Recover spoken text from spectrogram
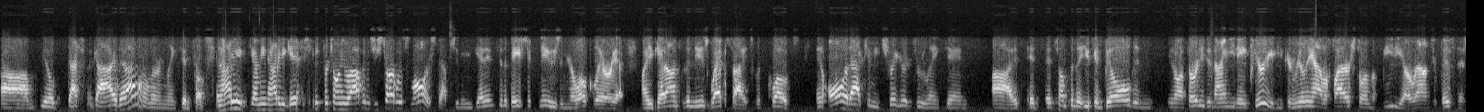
Um, you know, that's the guy that I want to learn LinkedIn from. And how do you, I mean, how do you get to speak for Tony Robbins? You start with smaller steps. You know, you get into the basic news in your local area. Uh, you get onto the news websites with quotes. And all of that can be triggered through LinkedIn. Uh, it, it, it's something that you can build in, you know, a 30 to 90 day period. You can really have a firestorm of media around your business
